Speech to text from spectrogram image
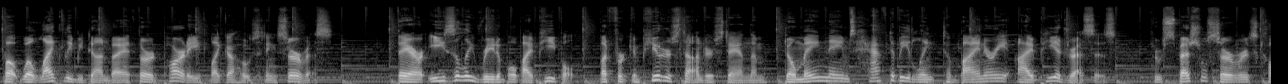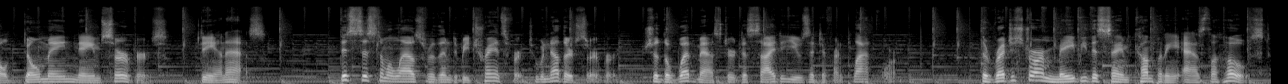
but will likely be done by a third party like a hosting service. They are easily readable by people, but for computers to understand them, domain names have to be linked to binary IP addresses through special servers called Domain Name Servers, DNS. This system allows for them to be transferred to another server should the webmaster decide to use a different platform. The registrar may be the same company as the host,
